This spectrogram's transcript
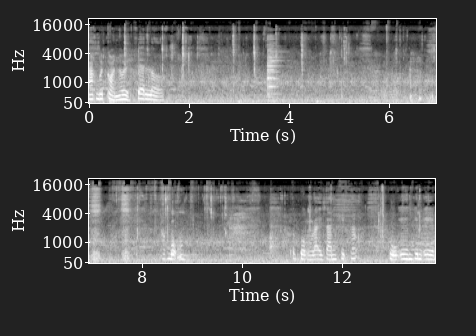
พักเบิดก่อนเลยแฟนหล่อพักบงกระป๋องไรซันคิดเนาะปลูกเองกินเอง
